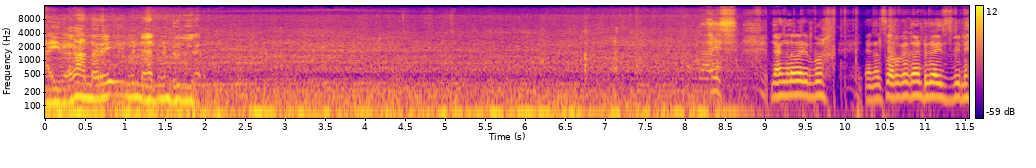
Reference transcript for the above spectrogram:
ഹൈവേ കാണുന്നവര് മിണ്ടാൻ മിണ്ടൂല്ല ഞങ്ങൾ വരുമ്പോൾ ഞങ്ങൾ സ്വർഗം കണ്ടു ഗൈസ് പിന്നെ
